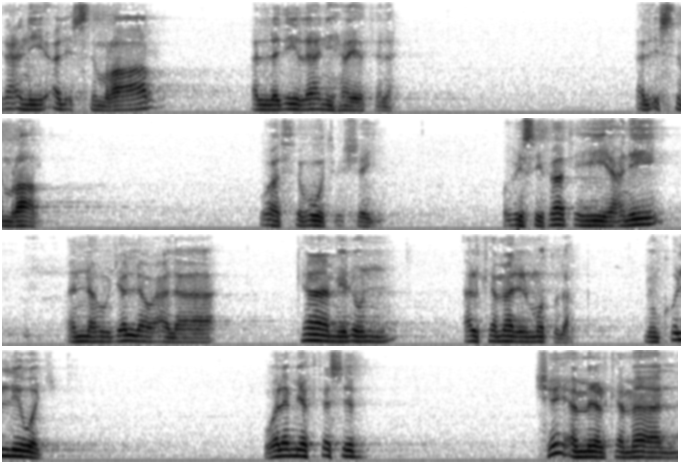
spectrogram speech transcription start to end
تعني الاستمرار الذي لا نهاية له. الاستمرار. والثبوت في الشيء. وبصفاته يعني أنه جل وعلا كامل الكمال المطلق من كل وجه ولم يكتسب شيئا من الكمال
